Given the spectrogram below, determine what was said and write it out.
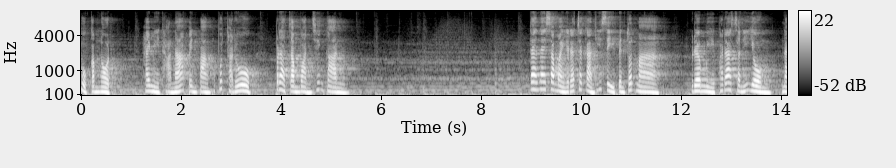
ถูกกำหนด ให้มีฐานะเป็นปางพระพุทธรูป ประจำวันเช่นกัน แต่ในสมัยรัชกาลที่ 4 เป็นต้นมา เริ่มมีพระราชนิยมใน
